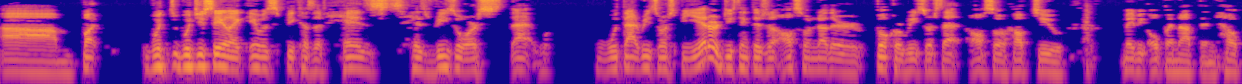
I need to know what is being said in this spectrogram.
um, but would would you say like it was because of his his resource that would that resource be it, or do you think there's also another book or resource that also helped you maybe open up and help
